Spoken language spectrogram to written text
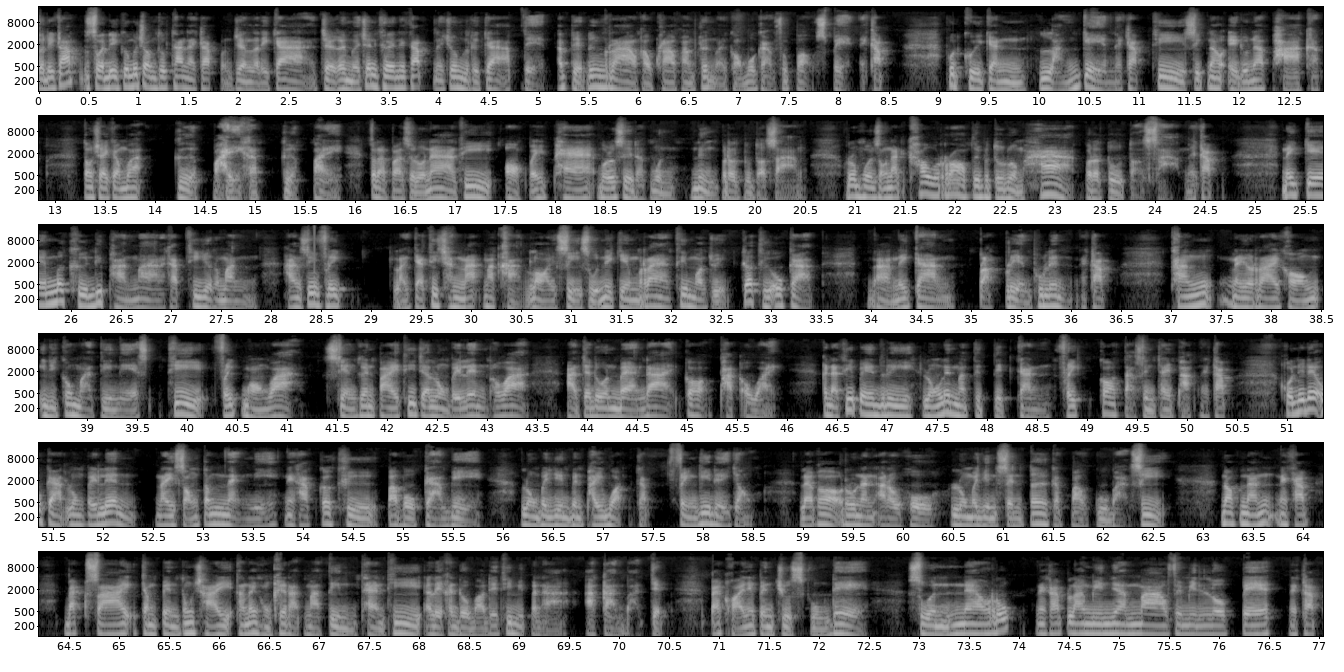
สวัสดีครับ สวัสดีคุณผู้ชมทุกท่านนะครับ ผมเจนลาริก้าเจอกันเหมือนเช่นเคยนะครับ ในช่วงลาริก้าอัปเดต อัปเดตเรื่องราวข่าวคราวความเคลื่อนไหวของวงการฟุตบอลสเปนนะครับ พูดคุยกันหลังเกมนะครับ ที่ซิก n น l เอดูนาพาครับ ต้องใช้คำว่าเกือบไปครับ เกือบไปสำหรับบาร์เซโลนาที่ออกไปแพ้บรูเซียดอร์ทมุน1 ประตูต่อ 3 รวมผล 2 นัดเข้ารอบด้วยประตูรวม 5 ประตูต่อ 3 นะครับ ในเกมเมื่อคืนที่ผ่านมานะครับที่เยอรมันฮันซี่ฟริก หลังจากที่ชนะมาขาดลอย 4-0 ในเกมแรกที่มอนทริดก็ถือโอกาสในการปรับเปลี่ยนผู้เล่นนะครับ ทั้งในรายของอินิโกมาติเนสที่ฟริกมองว่าเสี่ยงเกินไปที่จะลงไปเล่น เพราะว่าอาจจะโดนแบนได้ก็พักเอาไว้ ขณะที่เปดรีลงเล่นมาติดติดกันฟริกก็ตัดสินใจพักนะครับ คนที่ได้โอกาสลงไปเล่นใน 2 ตำแหน่งนี้นะครับก็คือปาโบกาบี ลงไปยืนเป็นไพวอตกับเฟรงกี้เดยอง แล้วก็โรนันอาราโฮลงมายืนเซนเตอร์กับเปากูบาซี่ นอกนั้นนะครับแบ็กซ้ายจำเป็นต้องใช้ทางด้านของเคราดมาติน แทนที่อเลคันโดบาเดที่มีปัญหาอาการบาดเจ็บ แบ็กขวายังเป็นจูสกุงเดส่วนแนวรุกนะครับลามินยามาลเฟมินโลเปสนะครับ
